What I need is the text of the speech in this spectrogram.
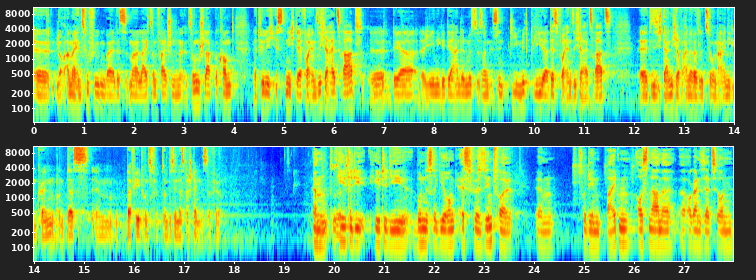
äh, noch einmal hinzufügen, weil das immer leicht so einen falschen Zungenschlag bekommt. Natürlich ist nicht der VN-Sicherheitsrat äh, derjenige, der handeln müsste, sondern es sind die Mitglieder des VN-Sicherheitsrats, äh, die sich da nicht auf eine Resolution einigen können. Und das, ähm, da fehlt uns so ein bisschen das Verständnis dafür. Ähm, hielte, die, hielte die Bundesregierung es für sinnvoll, ähm, zu den beiden Ausnahmeorganisationen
